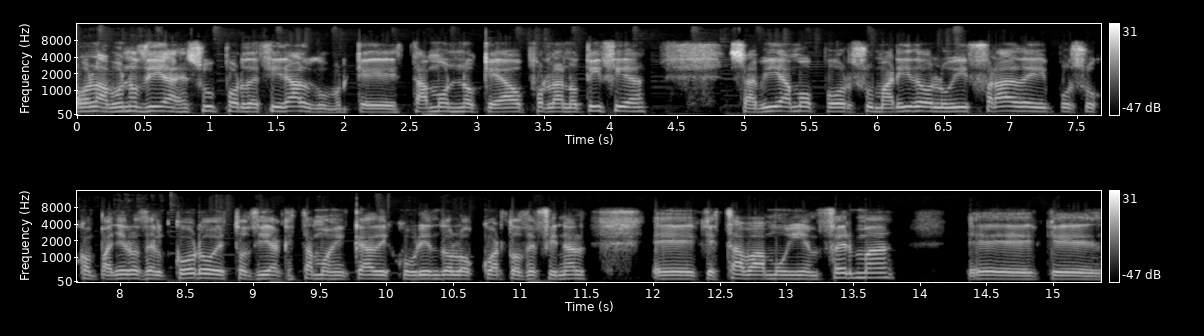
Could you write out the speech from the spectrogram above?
Hola, buenos días Jesús, por decir algo, porque estamos noqueados por la noticia. Sabíamos por su marido Luis Frade y por sus compañeros del coro estos días que estamos en Cádiz cubriendo los cuartos de final, eh, que estaba muy enferma, eh, que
